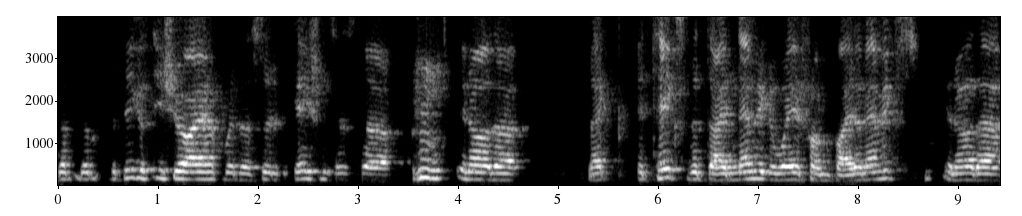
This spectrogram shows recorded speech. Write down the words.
the, the, the biggest issue I have with the certifications is the you know the like it takes the dynamic away from biodynamics. You know that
